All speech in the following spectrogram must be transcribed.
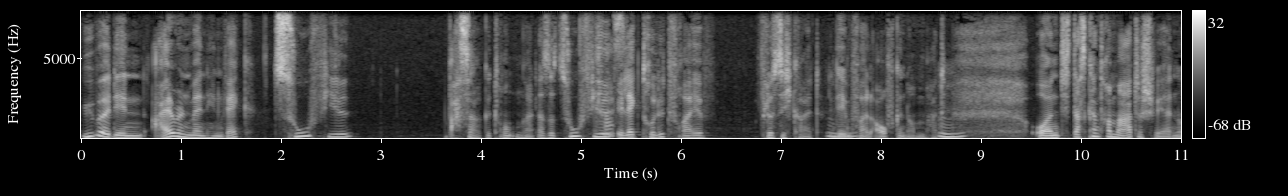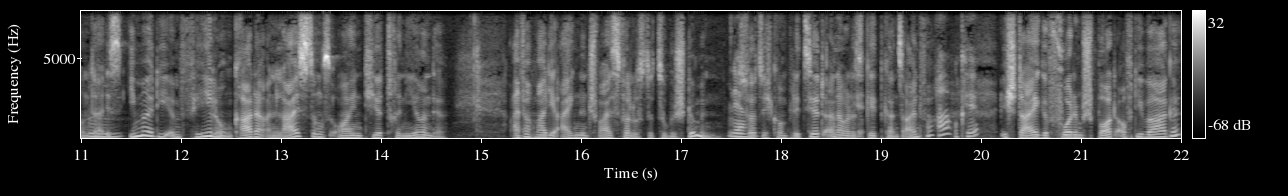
über den Ironman hinweg zu viel Wasser getrunken hat, also zu viel Krass. Mhm. elektrolytfreie Flüssigkeit in dem Fall aufgenommen hat. Und das kann dramatisch werden. Und Mhm. da ist immer die Empfehlung, gerade an leistungsorientiert Trainierende, einfach mal die eigenen Schweißverluste zu bestimmen. Ja. Das hört sich kompliziert an, aber das geht ganz einfach. Ah, okay. Ich steige vor dem Sport auf die Waage.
